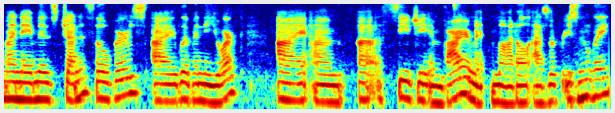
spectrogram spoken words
My name is Jenna Silvers. I live in New York. I am a CG environment model as of recently.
